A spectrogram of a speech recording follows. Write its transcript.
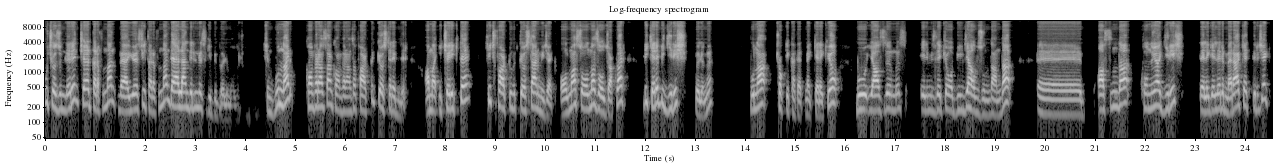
bu çözümlerin chair tarafından veya USG tarafından değerlendirilmesi gibi bir bölüm olur. Şimdi bunlar konferanstan konferansa farklılık gösterebilir. Ama içerikte hiç farklılık göstermeyecek. Olmazsa olmaz olacaklar. Bir kere bir giriş bölümü. Buna çok dikkat etmek gerekiyor. Bu yazdığımız elimizdeki o bilgi havuzundan da eee, aslında konuya giriş delegeleri merak ettirecek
